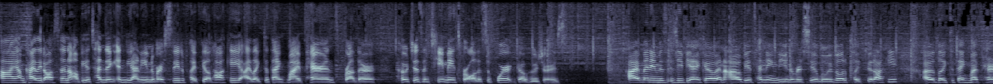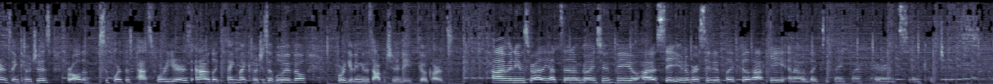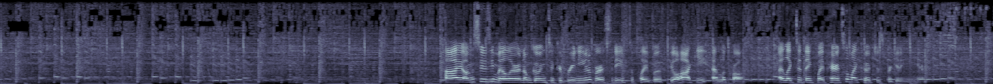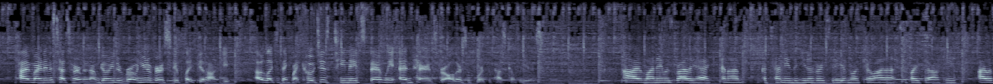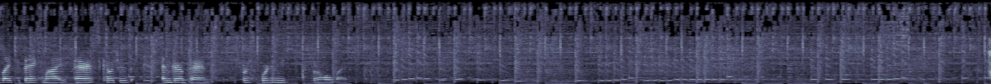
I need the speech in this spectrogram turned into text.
Hi, I'm Kylie Dawson. I'll be attending Indiana University to play field hockey. I'd like to thank my parents, brother, coaches, and teammates for all the support. Go Hoosiers. Hi, my name is Izzy Bianco, and I will be attending the University of Louisville to play field hockey. I would like to thank my parents and coaches for all the support this past four years, and I would like to thank my coaches at Louisville for giving me this opportunity. Go Cards. Hi, my name is Riley Hudson. I'm going to The Ohio State University to play field hockey, and I would like to thank my parents and coaches. Hi, I'm Susie Miller, and I'm going to Cabrini University to play both field hockey and lacrosse. I'd like to thank my parents and my coaches for getting me here. Hi, my name is Tess Herman, and I'm going to Rowan University to play field hockey. I would like to thank my coaches, teammates, family, and parents for all their support the past couple years. Hi, my name is Riley Heck, and I'm attending the University of North Carolina to play field hockey. I would like to thank my parents, coaches, and grandparents for supporting me the whole way.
